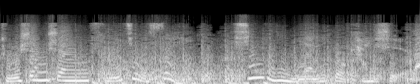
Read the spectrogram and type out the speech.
竹声声辞旧岁，新的一年又开始了。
